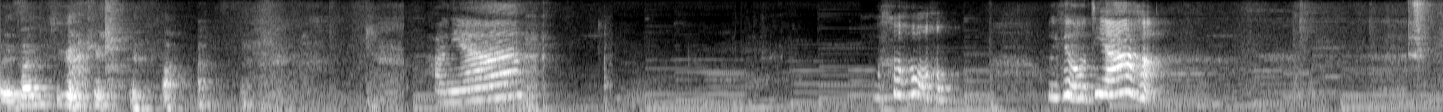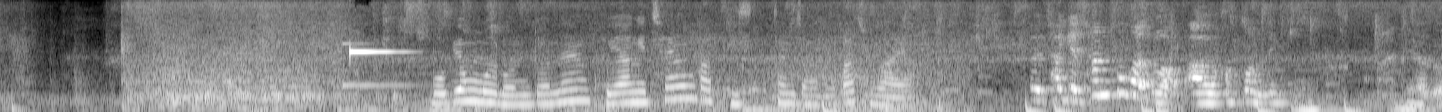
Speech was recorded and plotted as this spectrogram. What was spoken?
내 사진 찍을게 아니야? 무서워. 이게 어디야 목욕물 온도는 고양이 체온과 비슷한 정도가 좋아요. 자기야 참소가 좋아 아유 걱정돼 아니야 너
